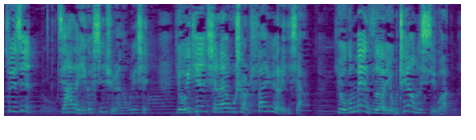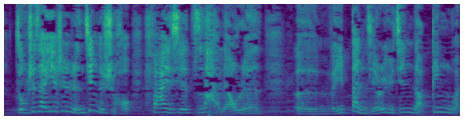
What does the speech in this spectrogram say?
最近加了一个新学员的微信。有一天闲来无事翻阅了一下，有个妹子有这样的习惯，总是在夜深人静的时候发一些姿态撩人，呃，围半截浴巾的宾馆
